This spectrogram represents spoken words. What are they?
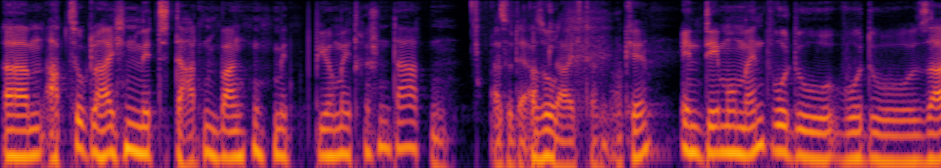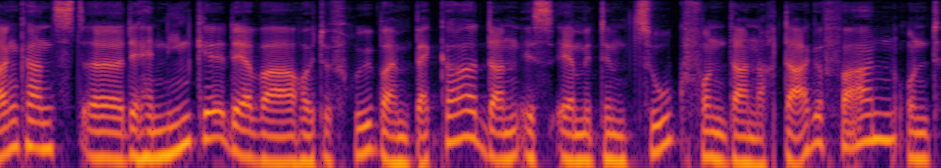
ähm, abzugleichen mit Datenbanken mit biometrischen Daten. Also der Also- Abgleich dann, okay. In dem Moment, wo du, wo du sagen kannst, äh, der Herr Nienke, der war heute früh beim Bäcker, dann ist er mit dem Zug von da nach da gefahren und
